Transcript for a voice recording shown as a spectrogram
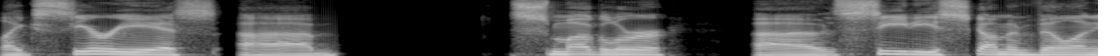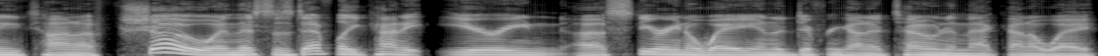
like serious uh, smuggler, uh, seedy scum and villainy kind of show, and this is definitely kind of earing, uh, steering away in a different kind of tone in that kind of way.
